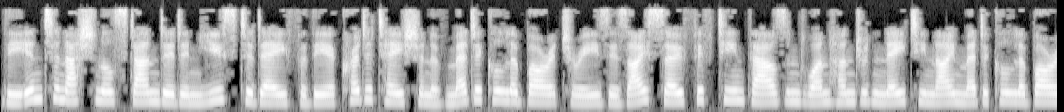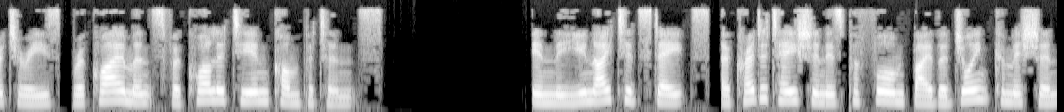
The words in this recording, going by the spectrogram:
The international standard in use today for the accreditation of medical laboratories is ISO 15189 Medical Laboratories, Requirements for Quality and Competence. In the United States, accreditation is performed by the Joint Commission,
